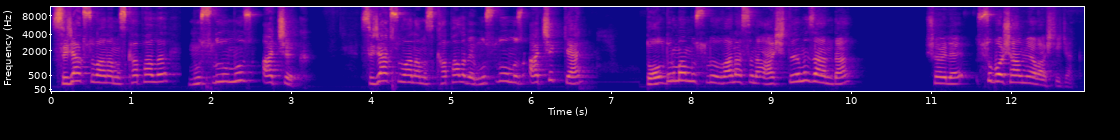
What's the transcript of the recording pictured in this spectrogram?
Sıcak su vanamız kapalı, musluğumuz açık. Sıcak su vanamız kapalı ve musluğumuz açıkken doldurma musluğu vanasını açtığımız anda şöyle su boşalmaya başlayacak.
